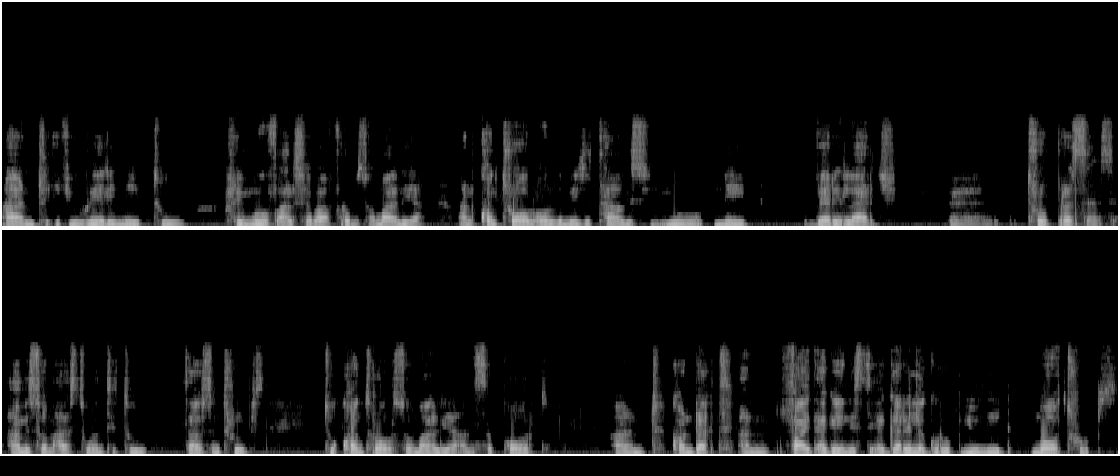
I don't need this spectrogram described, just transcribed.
and if you really need to remove Al Shabaab from Somalia and control all the major towns, you need very large uh, troop presence. AMISOM has 22,000 troops to control Somalia and support and conduct and fight against a guerrilla group. You need more troops.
